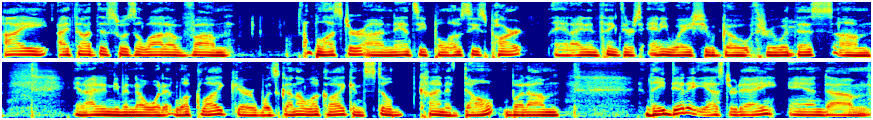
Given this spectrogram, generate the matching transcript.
I I thought this was a lot of um, bluster on Nancy Pelosi's part, and I didn't think there's any way she would go through with this. Um, and I didn't even know what it looked like or was gonna look like, and still kind of don't. But um, they did it yesterday, and um,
